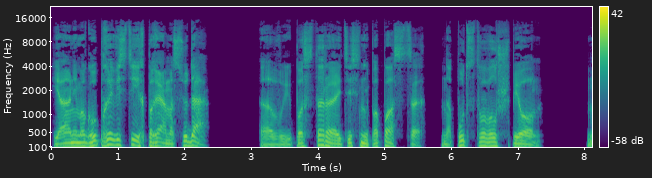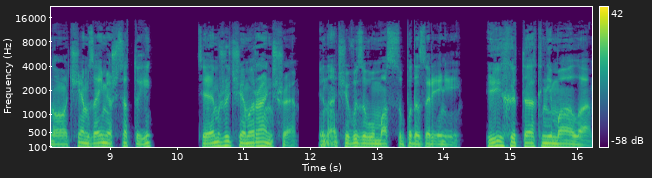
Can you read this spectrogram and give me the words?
Я не могу провести их прямо сюда». «А вы постарайтесь не попасться», — напутствовал шпион. Но чем займешься ты? Тем же, чем и раньше. Иначе вызову массу подозрений. Их и так немало.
